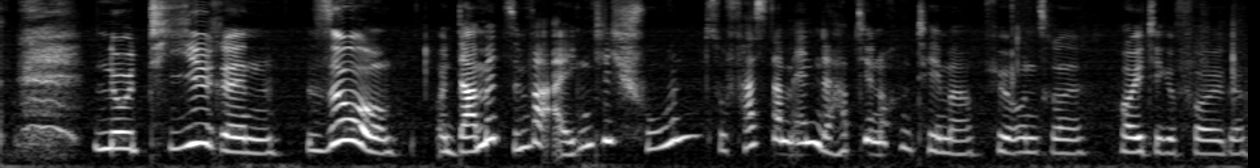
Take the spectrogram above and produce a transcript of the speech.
notieren. So, und damit sind wir eigentlich schon so fast am Ende. Habt ihr noch ein Thema für unsere heutige Folge?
